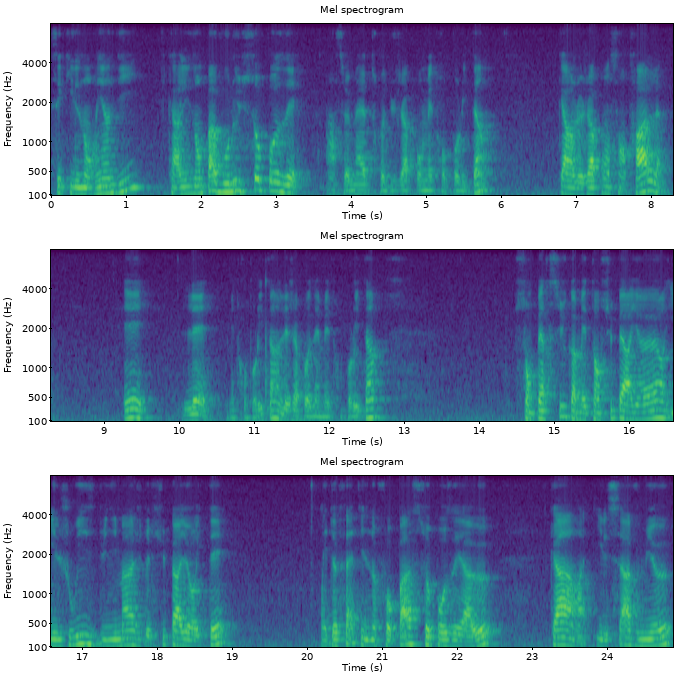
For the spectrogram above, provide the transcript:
c'est qu'ils n'ont rien dit car ils n'ont pas voulu s'opposer à ce maître du Japon métropolitain, car le Japon central et les métropolitains, les Japonais métropolitains, sont perçus comme étant supérieurs, ils jouissent d'une image de supériorité, et de fait, il ne faut pas s'opposer à eux, car ils savent mieux,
